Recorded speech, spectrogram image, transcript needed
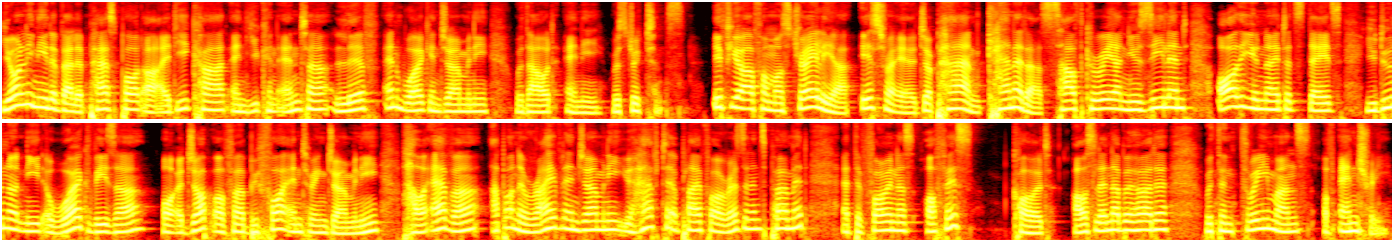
You only need a valid passport or ID card, and you can enter, live, and work in Germany without any restrictions. If you are from Australia, Israel, Japan, Canada, South Korea, New Zealand, or the United States, you do not need a work visa or a job offer before entering Germany. However, upon arrival in Germany, you have to apply for a residence permit at the foreigner's office called Ausländerbehörde within three months of entry.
